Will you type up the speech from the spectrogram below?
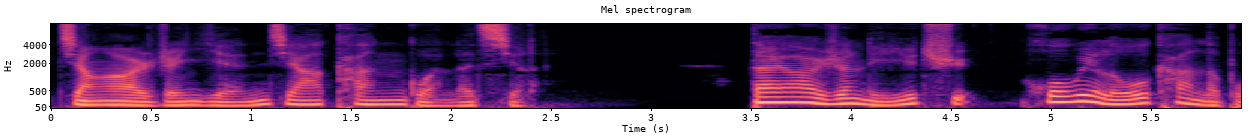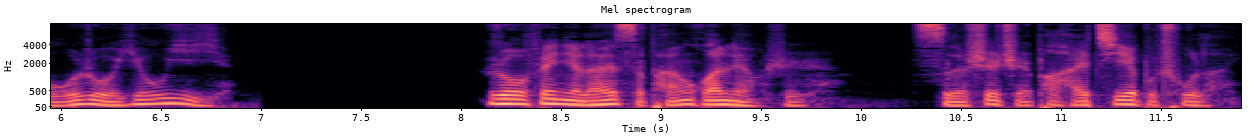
将二人严加看管了起来。待二人离去，霍卫楼看了薄若幽一眼。若非你来此盘桓两日，此事只怕还揭不出来。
